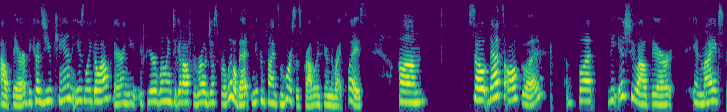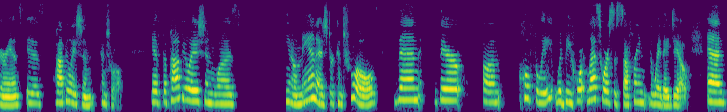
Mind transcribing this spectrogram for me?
out there because you can easily go out there and you, if you're willing to get off the road just for a little bit, you can find some horses probably if you're in the right place. Um, so that's all good. But the issue out there, in my experience, is population control. If the population was, you know, managed or controlled, then there um, hopefully would be ho- less horses suffering the way they do. And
